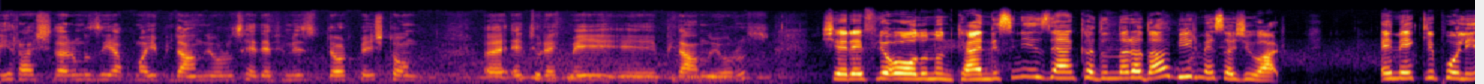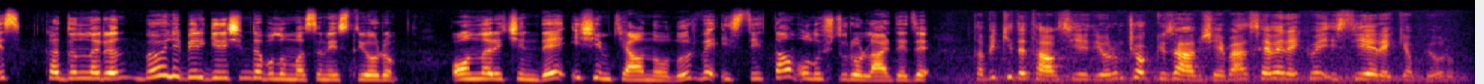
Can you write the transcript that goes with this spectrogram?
ihraçlarımızı yapmayı planlıyoruz. Hedefimiz 4-5 ton e, et üretmeyi e, planlıyoruz. Şerefli oğlunun kendisini izleyen kadınlara da bir mesajı var. Emekli polis, kadınların böyle bir girişimde bulunmasını istiyorum. Onlar için de iş imkanı olur ve istihdam oluştururlar dedi. Tabii ki de tavsiye ediyorum. Çok güzel bir şey. Ben severek ve isteyerek yapıyorum.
